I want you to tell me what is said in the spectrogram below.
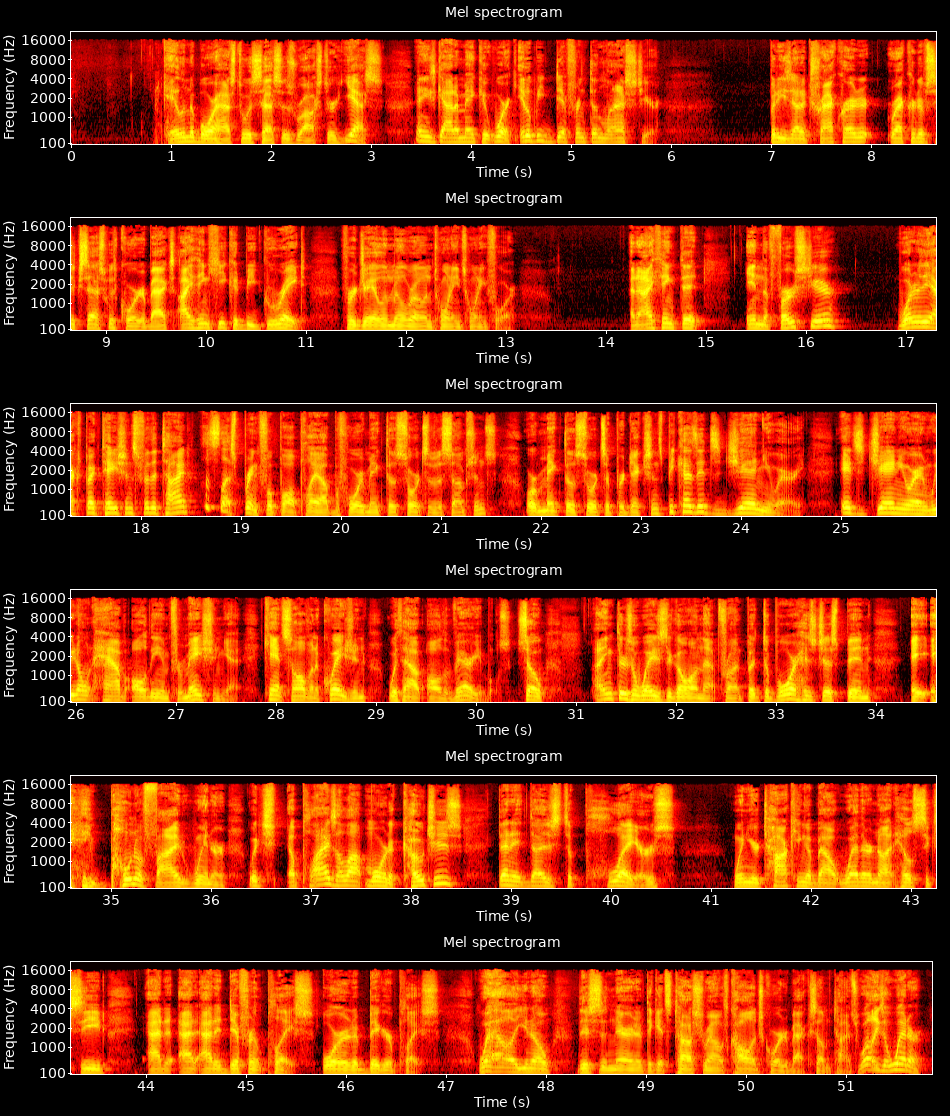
Kalen DeBoer has to assess his roster, yes, and he's got to make it work. It'll be different than last year. But he's had a track record of success with quarterbacks. I think he could be great for Jalen Milroe in 2024. And I think that in the first year, what are the expectations for the Tide? Let's let's bring football play out before we make those sorts of assumptions or make those sorts of predictions because it's January. It's January and we don't have all the information yet. Can't solve an equation without all the variables. So I think there's a ways to go on that front, but DeBoer has just been a, a bona fide winner, which applies a lot more to coaches than it does to players when you're talking about whether or not he'll succeed at, at, at a different place or at a bigger place. Well, you know, this is a narrative that gets tossed around with college quarterbacks sometimes. Well, he's a winner.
